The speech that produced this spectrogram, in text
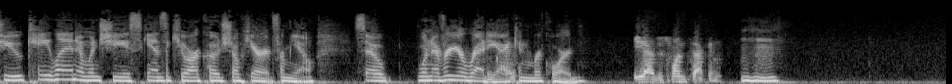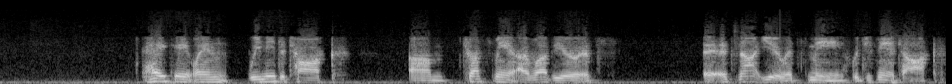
to Kaitlyn, and when she scans the QR code, she'll hear it from you. So whenever you're ready, I can record. Yeah, just one second. Mm-hmm. Hey, Kaitlyn, we need to talk. Um, trust me, I love you. It's it's not you, it's me. We just need to talk.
